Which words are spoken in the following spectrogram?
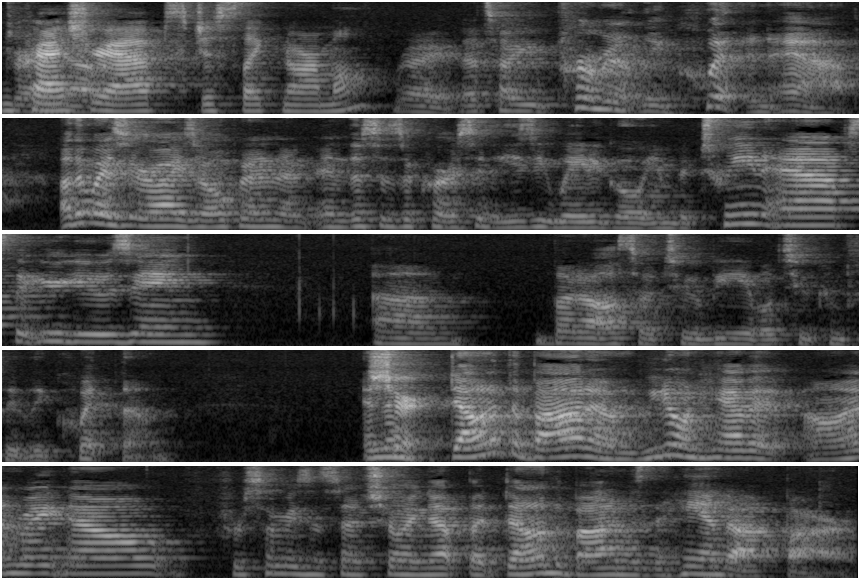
You can Drag it crash your apps just like normal. Right. That's how you permanently quit an app. Otherwise, your eyes open, and, and this is, of course, an easy way to go in between apps that you're using, um, but also to be able to completely quit them. And then Sure. down at the bottom, we don't have it on right now. For some reason, it's not showing up, but down the bottom is the handoff bar.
